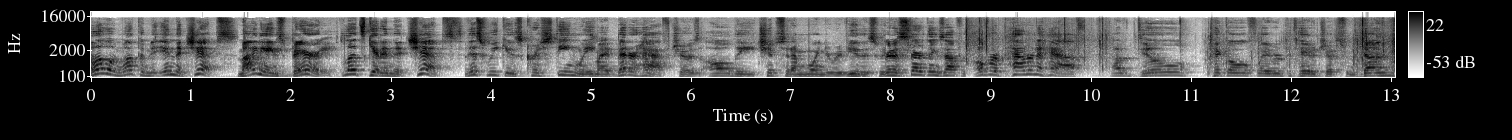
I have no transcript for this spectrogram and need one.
Hello and welcome to In the Chips. My name's Barry. Let's get in the chips. This week is Christine week. My better half chose all the chips that I'm going to review this week. We're to start things off with over a pound and a half of dill pickle flavored potato chips from Dunn's,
